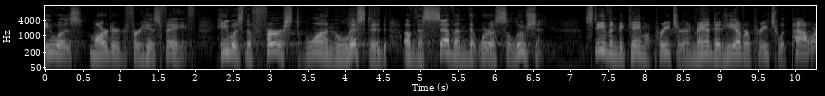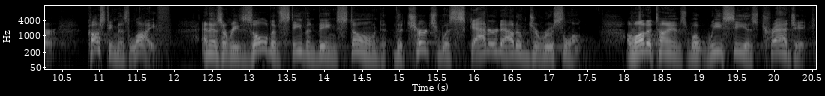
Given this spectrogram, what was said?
he was martyred for his faith. He was the first one listed of the seven that were a solution. Stephen became a preacher, and man, did he ever preach with power. Cost him his life. And as a result of Stephen being stoned, the church was scattered out of Jerusalem. A lot of times, what we see as tragic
